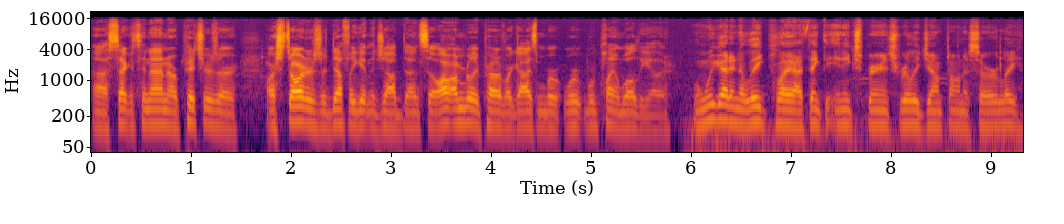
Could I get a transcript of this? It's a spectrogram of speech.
uh, second to none. Our pitchers, are, our starters are definitely getting the job done. So I'm really proud of our guys, and we're, we're, we're playing well together. When we got into league play, I think the inexperience really jumped on us early.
